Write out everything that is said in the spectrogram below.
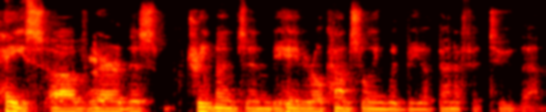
pace of where this treatment and behavioral counseling would be of benefit to them.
